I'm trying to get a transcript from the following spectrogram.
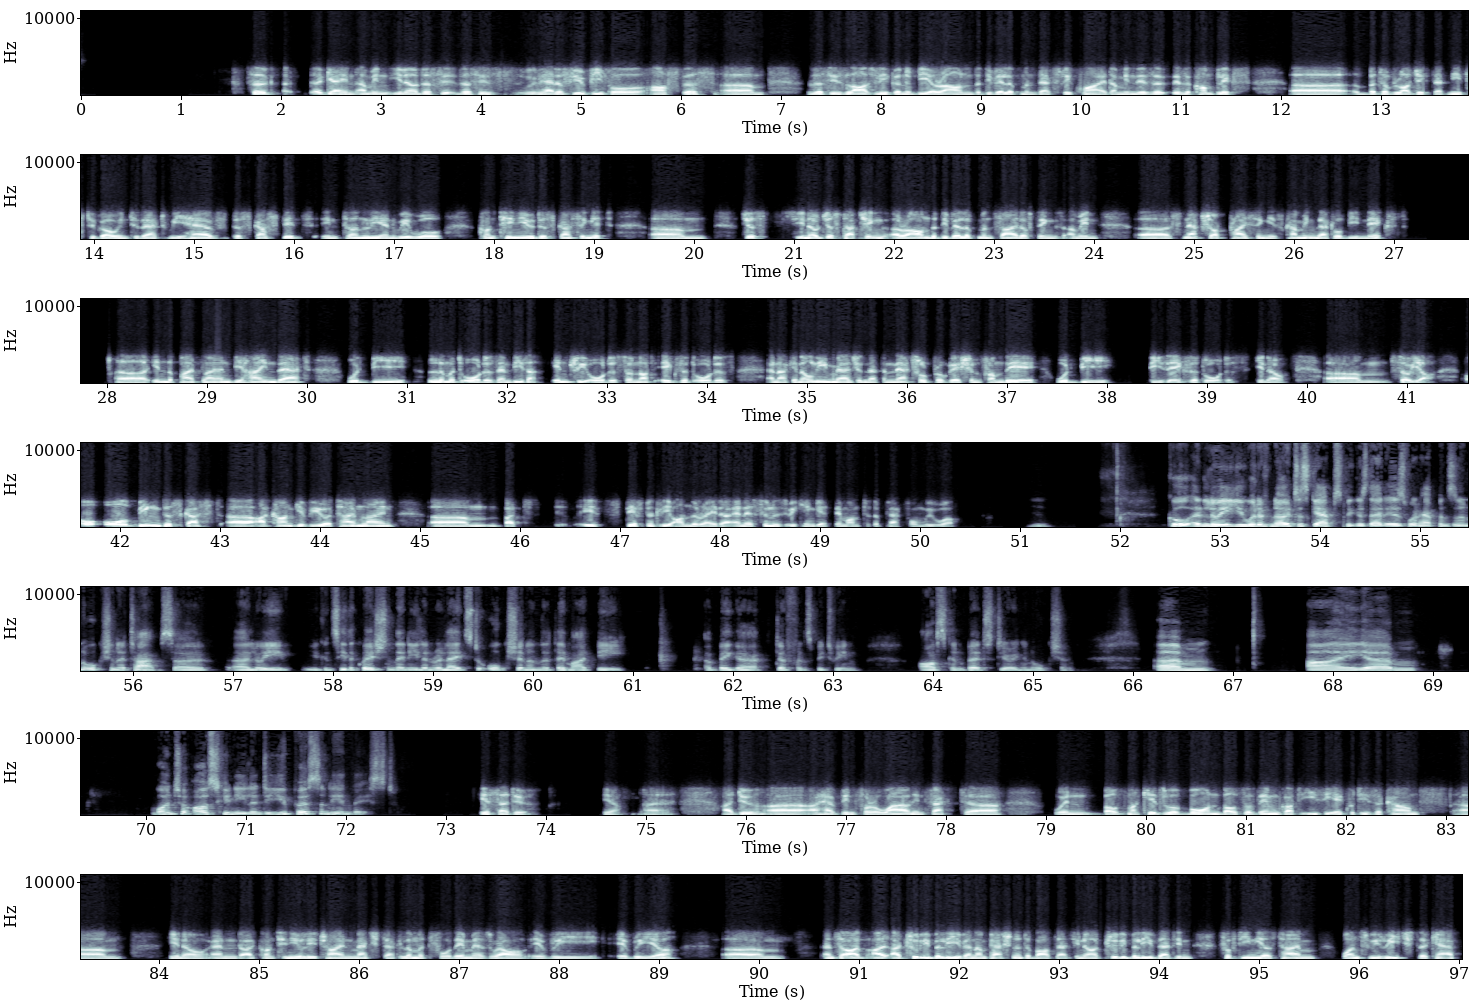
So again, I mean, you know, this is, this is we've had a few people ask this. Um, this is largely going to be around the development that's required. I mean, there's a there's a complex uh, bit of logic that needs to go into that. We have discussed it internally, and we will continue discussing it. Um, just you know, just touching around the development side of things. I mean, uh, snapshot pricing is coming. That will be next uh, in the pipeline. Behind that would be limit orders, and these are entry orders, so not exit orders. And I can only imagine that the natural progression from there would be these exit orders. You know, um, so yeah, all, all being discussed. Uh, I can't give you a timeline, um, but it's definitely on the radar. And as soon as we can get them onto the platform, we will. Cool. And Louis, you would have noticed gaps because that is what happens in an auction at times. So, uh, Louis, you can see the question then, Elon, relates to auction and that there might be a bigger difference between ask and bid during an auction. Um, I um, want to ask you, Nilan, do you personally invest? Yes, I do. Yeah, I, I do. Uh, I have been for a while. In fact, uh, when both my kids were born, both of them got easy equities accounts. Um, you know, and I continually try and match that limit for them as well every every year. Um, and so I, I, I, truly believe, and I'm passionate about that. You know, I truly believe that in 15 years' time, once we reach the cap,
